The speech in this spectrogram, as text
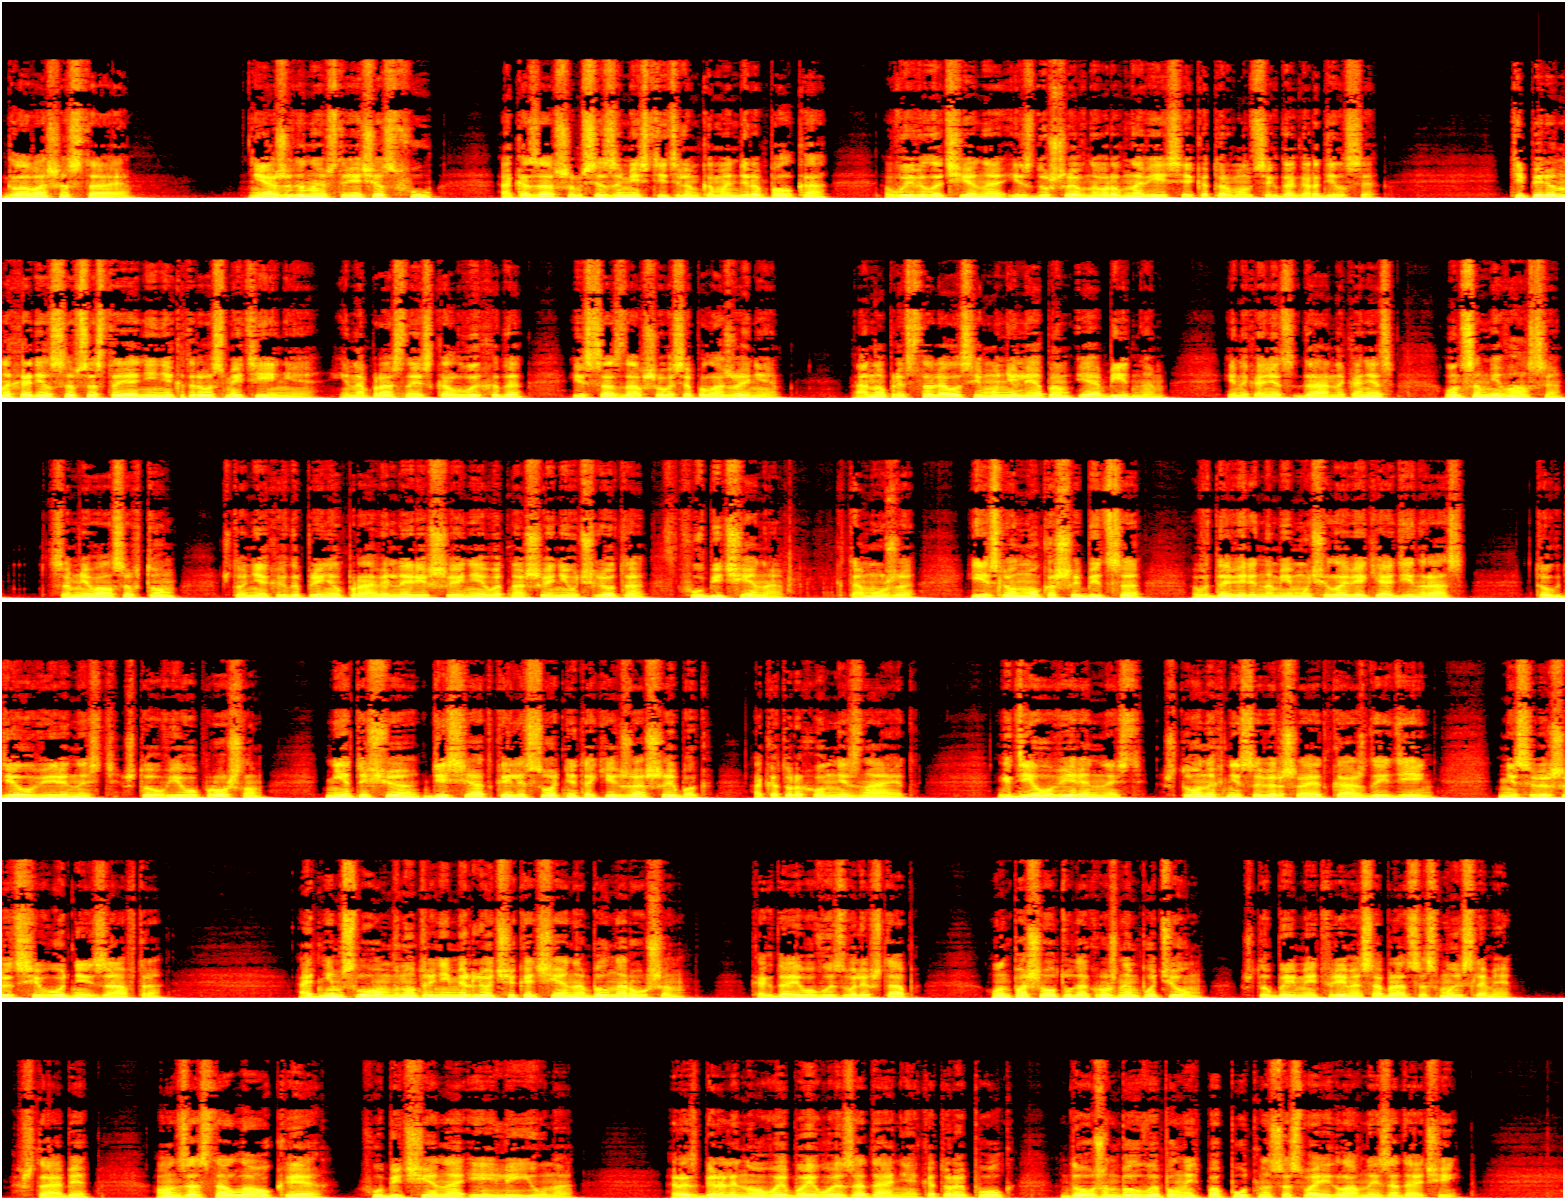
Глава шестая. Неожиданная встреча с Фу, оказавшимся заместителем командира полка, вывела Чена из душевного равновесия, которым он всегда гордился. Теперь он находился в состоянии некоторого смятения и напрасно искал выхода из создавшегося положения. Оно представлялось ему нелепым и обидным, и, наконец, да, наконец, он сомневался, сомневался в том, что некогда принял правильное решение в отношении учлета Фуби Чена — к тому же, если он мог ошибиться в доверенном ему человеке один раз, то где уверенность, что в его прошлом нет еще десятка или сотни таких же ошибок, о которых он не знает? Где уверенность, что он их не совершает каждый день, не совершит сегодня и завтра? Одним словом, внутренний мир летчика Чена был нарушен. Когда его вызвали в штаб, он пошел туда кружным путем, чтобы иметь время собраться с мыслями. В штабе он застал Лао Кэ, Фубичена и Ли Юна. Разбирали новое боевое задание, которое полк должен был выполнить попутно со своей главной задачей.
